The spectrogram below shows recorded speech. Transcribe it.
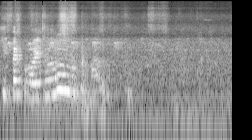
কিসা কইছো ভগবান আমি সব আছে শুনতে পারতাছে আমারটাও পারতাছে এটা তো সমস্যা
